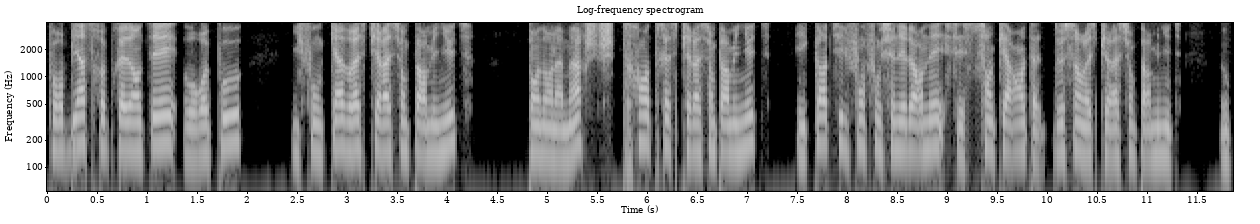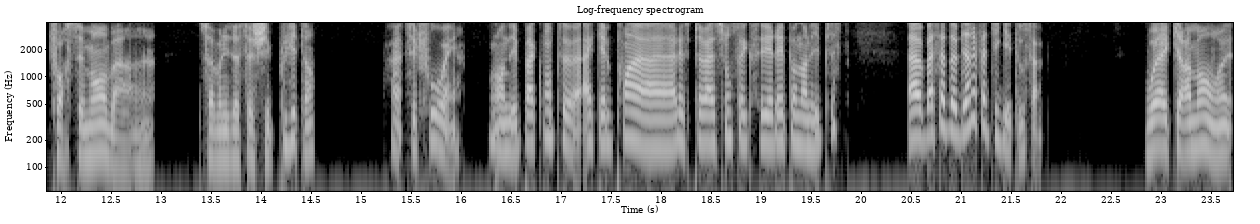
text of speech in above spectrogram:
Pour bien se représenter au repos, ils font 15 respirations par minute pendant la marche, 30 respirations par minute, et quand ils font fonctionner leur nez, c'est 140 à 200 respirations par minute. Donc forcément, bah, ça va les assécher plus vite. Hein. Ah, c'est fou, ouais. On n'est pas compte euh, à quel point la respiration s'accélérait pendant les pistes. Euh, bah, ça doit bien les fatiguer, tout ça. Ouais, carrément. Ouais.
